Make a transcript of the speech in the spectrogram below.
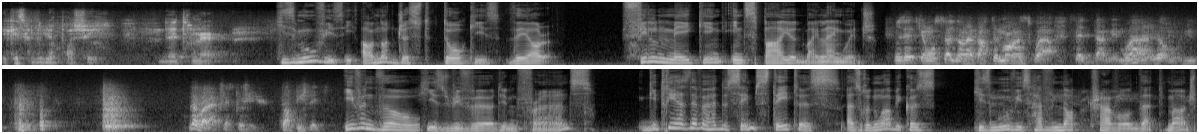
Et qu'est-ce que vous lui reprochez D'être là. His movies are not just talkies, they are filmmaking inspired by language. Nous étions seuls dans l'appartement un soir. Cette dame et moi, alors. Ben voilà, qu'est-ce que j'ai eu. Tant pis, je l'ai dit. Even though he's revered in France, Guitry has never had the same status as Renoir because his movies have not traveled that much.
